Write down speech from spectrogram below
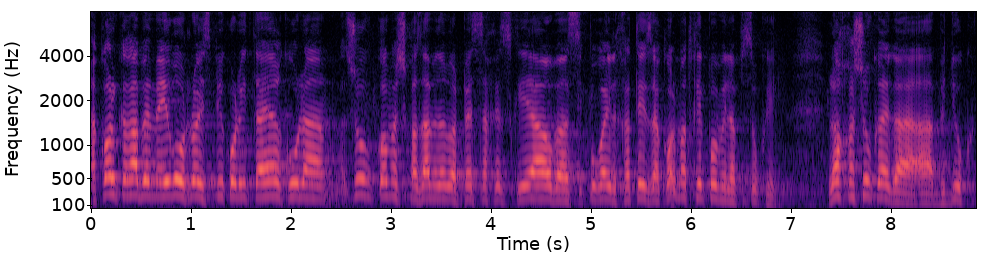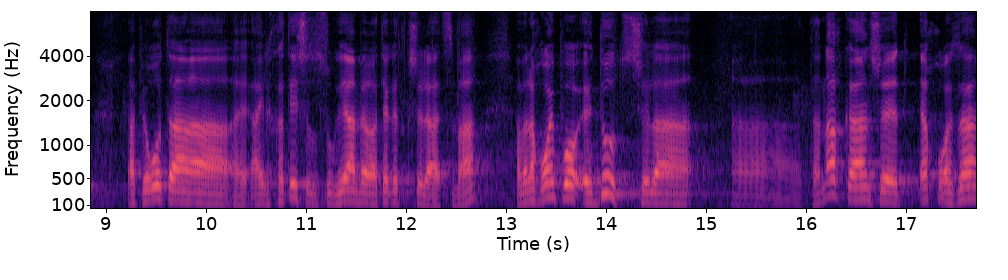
הכל קרה במהירות, לא הספיקו להיטהר כולם. שוב, כל מה שחז"ל מדברים על פסח חזקיהו והסיפור ההלכתי, זה הכל מתחיל פה מן הפסוקים. לא חשוב כרגע בדיוק הפירוט ההלכתי, שזו סוגיה מרתקת כשלעצמה, אבל אנחנו רואים פה עדות של התנ"ך כאן, שאיך הוא עשה,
